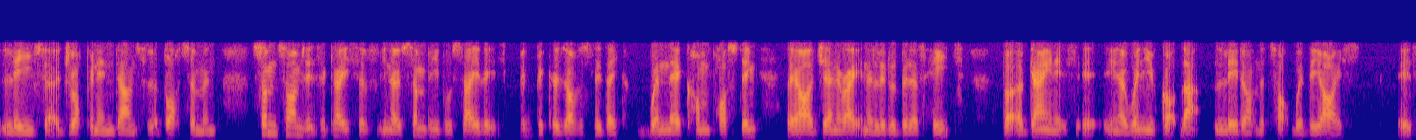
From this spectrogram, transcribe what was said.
leaves that are dropping in down to the bottom, and sometimes it's a case of you know some people say that it's good because obviously they when they're composting they are generating a little bit of heat, but again it's it, you know when you've got that lid on the top with the ice, it's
